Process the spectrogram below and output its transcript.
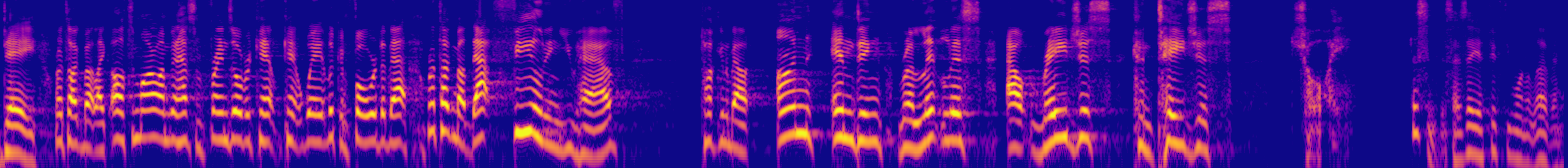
day. We're not talking about like, oh, tomorrow I'm going to have some friends over, can't, can't wait, looking forward to that. We're not talking about that feeling you have. I'm talking about unending, relentless, outrageous, contagious joy. Listen to this Isaiah 51 11.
